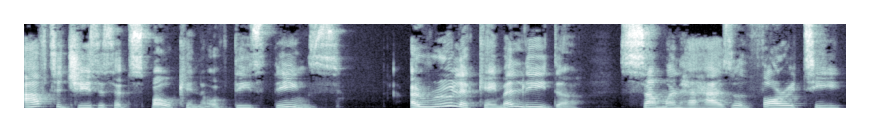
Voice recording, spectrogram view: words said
after Jesus had spoken of these things, a ruler came, a leader, someone who has authority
